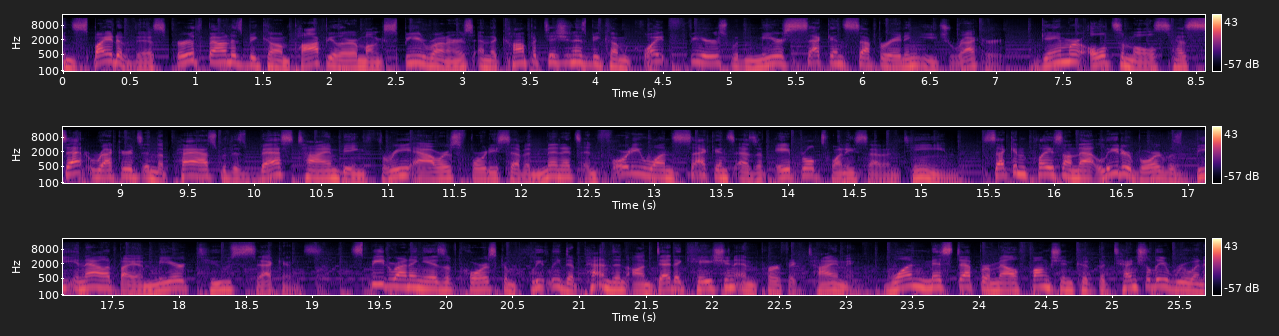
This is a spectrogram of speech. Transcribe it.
In spite of this, Earthbound has become popular among speedrunners and the competition has become quite fierce with mere seconds separating each record. Gamer Ultimals has set records in the past with his best time being 3 hours 47 minutes and 41 seconds as of April 2017. Second place on that leaderboard was beaten out by a mere 2 seconds. Speedrunning is, of course, completely dependent on dedication and perfect timing. One misstep or malfunction could potentially ruin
